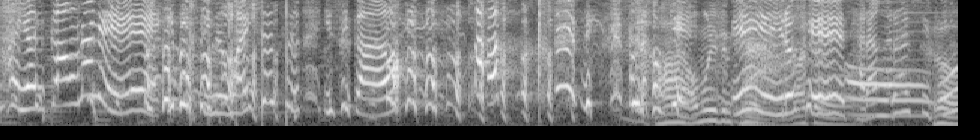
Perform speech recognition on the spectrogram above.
하얀 가운 안에 입을 수 있는 와이셔츠 있을까요? 네, 그렇게 아, 어머니들은 예. 예, 이렇게 맞아요. 자랑을 하시고 그럼,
